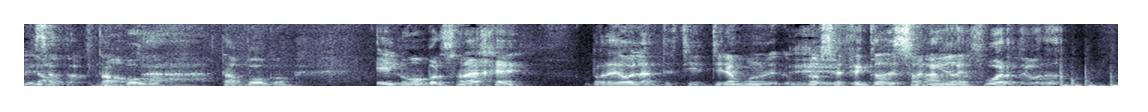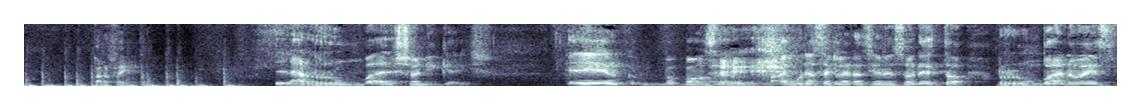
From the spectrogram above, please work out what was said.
Y esa no, ta- no. tampoco. Ah. Tampoco. El nuevo personaje, redoblantes. ti- Tiramos unos Eh, efectos de sonido. fuerte, boludo. Perfecto. La rumba de Johnny Cage. Eh, vamos a hacer Eh. algunas aclaraciones sobre esto. Rumba no es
